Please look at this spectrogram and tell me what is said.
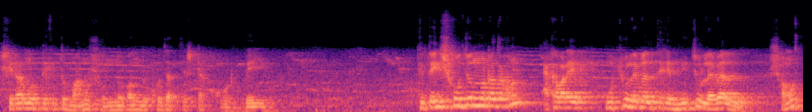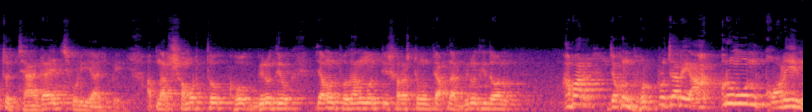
সেটার মধ্যে কিন্তু মানুষ অন্যগন্ধ খোঁজার চেষ্টা করবেই। কিন্তু এই সৌজন্যটা যখন একেবারে উঁচু লেভেল থেকে নিচু লেভেল সমস্ত জায়গায় ছড়িয়ে আসবে, আপনার সমর্থক হোক, বিরোধী হোক, যেমন প্রধানমন্ত্রী, স্বরাষ্ট্রমন্ত্রী, আপনার বিরোধী দল, আবার যখন ভোট প্রচারে আক্রমণ করেন,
